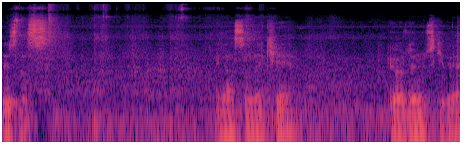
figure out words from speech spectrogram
business binasındaki gördüğünüz gibi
